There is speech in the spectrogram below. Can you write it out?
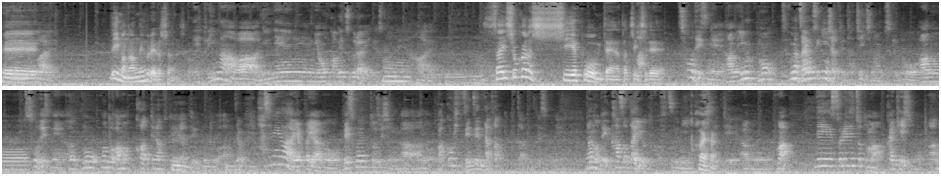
へー。はい。で今何年ぐらいいらっしゃるんですか？えっと今は2年4か月ぐらいですかね、うん。はい。最初から CFO みたいな立ち位置で？そうですね、あの今もう今、財務責任者という立ち位置なんですけど、あのそうですね、あもう本当、あんま変わってなくて、うん。やってることは、うん。でも、初めはやっぱりあのベースコネクト自身があのバックオフィス全然なかったなので、監査対応とか普通にしてて、はい。はいあのまあ、でそれでちょっと、まあ、会計士のあの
